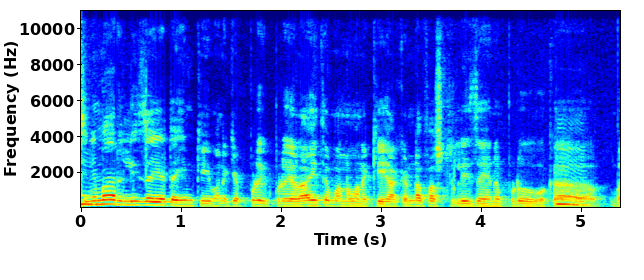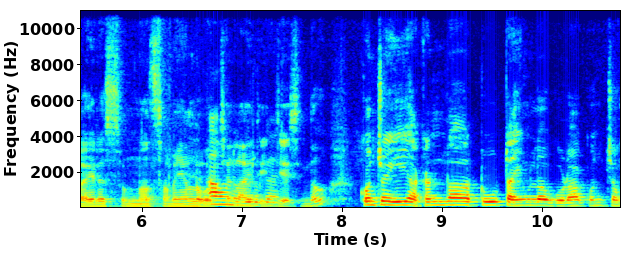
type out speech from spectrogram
సినిమా రిలీజ్ అయ్యే టైంకి మనకి ఎప్పుడు ఇప్పుడు ఎలా అయితే మొన్న మనకి అఖండ ఫస్ట్ రిలీజ్ అయినప్పుడు ఒక వైరస్ ఉన్న సమయంలో వచ్చి ఎలా అయితే ఇది చేసిందో కొంచెం ఈ అఖండ టూ టైంలో కూడా కొంచెం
